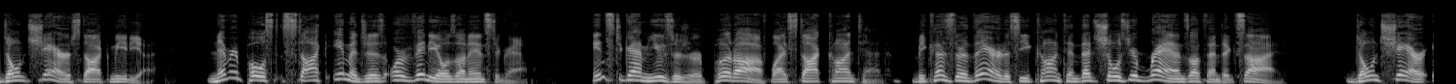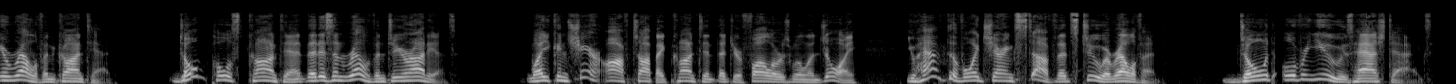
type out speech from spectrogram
Don't share stock media. Never post stock images or videos on Instagram. Instagram users are put off by stock content because they're there to see content that shows your brand's authentic side. Don't share irrelevant content. Don't post content that isn't relevant to your audience. While you can share off-topic content that your followers will enjoy, you have to avoid sharing stuff that's too irrelevant. Don't overuse hashtags.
